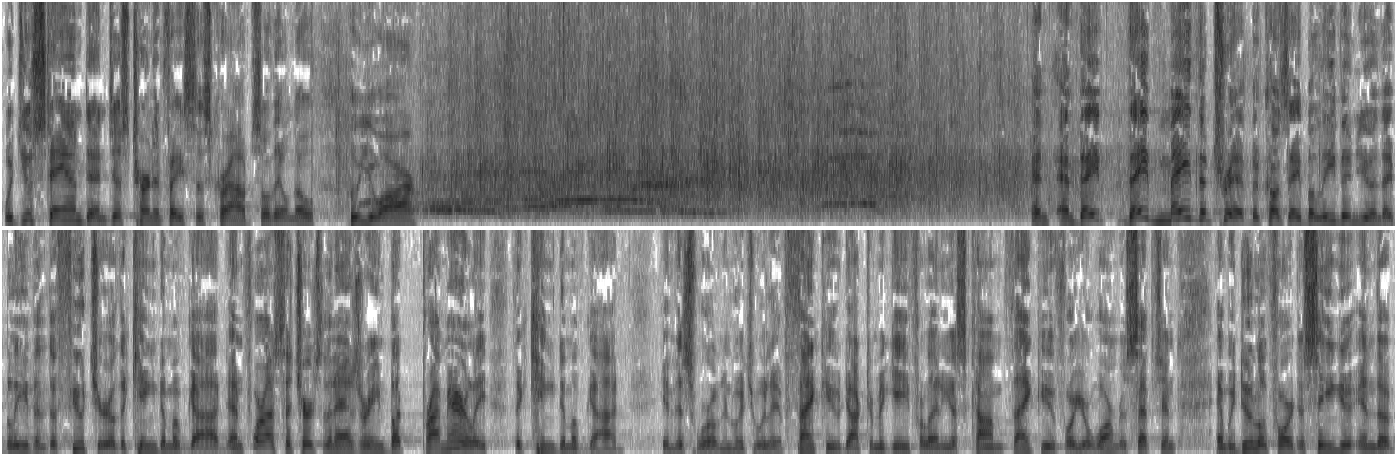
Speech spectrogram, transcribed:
would you stand and just turn and face this crowd so they'll know who you are? And, and they, they've made the trip because they believe in you and they believe in the future of the kingdom of God. And for us, the Church of the Nazarene, but primarily the kingdom of God in this world in which we live. Thank you, Dr. McGee, for letting us come. Thank you for your warm reception. And we do look forward to seeing you in the,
